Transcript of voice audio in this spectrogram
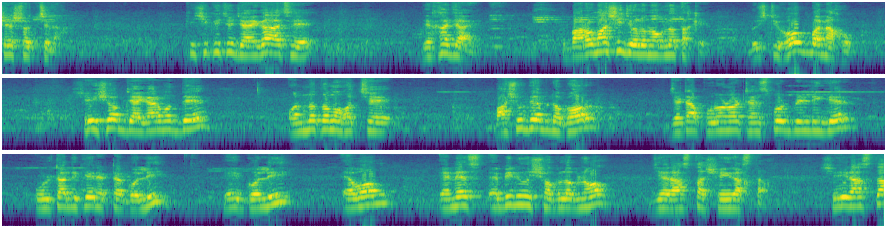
শেষ হচ্ছে না। কিছু কিছু জায়গা আছে, দেখা যায় বারো মাসই জলমগ্ন থাকে বৃষ্টি হোক বা না হোক। সেই সব জায়গার মধ্যে অন্যতম হচ্ছে বাসুদেবনগর, যেটা পুরনো ট্রান্সপোর্ট বিল্ডিংয়ের উল্টা দিকের একটা গলি। এই গলি এবং এনএস এভিনিউ সংলগ্ন যে রাস্তা, সেই রাস্তা। সেই রাস্তা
